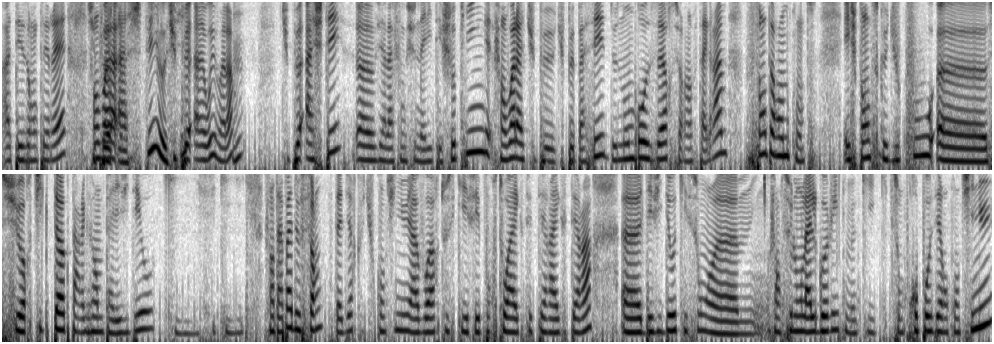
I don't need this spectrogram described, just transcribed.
à, tes intérêts. Tu Enfin, peux voilà, acheter aussi. tu peux, ah oui, voilà. Mm. Tu peux acheter euh, via la fonctionnalité shopping. Enfin voilà, tu peux, tu peux passer de nombreuses heures sur Instagram sans te rendre compte. Et je pense que du coup, euh, sur TikTok par exemple, tu as les vidéos qui. Qui enfin, t'as pas de fin, c'est-à-dire que tu continues à voir tout ce qui est fait pour toi, etc. etc. Euh, des vidéos qui sont, euh, enfin, selon l'algorithme, qui, qui te sont proposées en continu.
